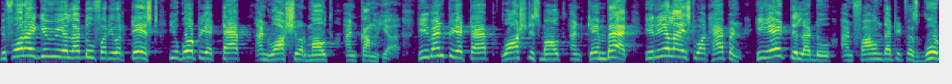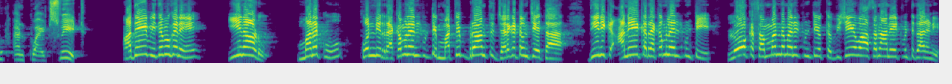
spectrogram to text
Before I give you a laddu for your taste, you go to a tap and wash your mouth and come here. He went to a tap, washed his mouth, and came back. He realized what happened. He ate the laddu and found that it was good and quite sweet. అదే విధముగానే ఈనాడు మనకు కొన్ని రకములైనటువంటి మతిభ్రాంతి జరగటం చేత దీనికి అనేక రకములైనటువంటి లోక సంబంధమైనటువంటి యొక్క విషయవాసన అనేటువంటి దానిని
